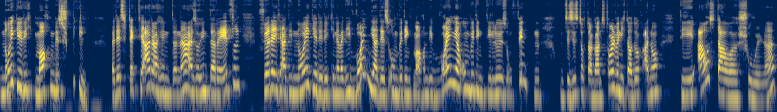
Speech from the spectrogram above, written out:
neugierig machendes Spiel. Weil das steckt ja auch dahinter, ne? Also hinter Rätseln fördere ich auch die Neugierde der Kinder, weil die wollen ja das unbedingt machen, die wollen ja unbedingt die Lösung finden. Und das ist doch dann ganz toll, wenn ich dadurch auch noch die Ausdauerschule, ne?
